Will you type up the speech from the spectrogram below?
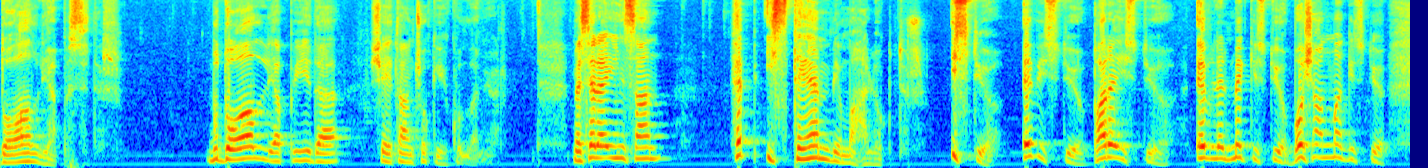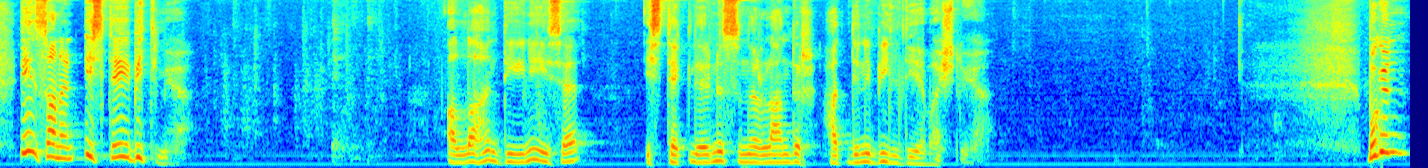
doğal yapısıdır. Bu doğal yapıyı da şeytan çok iyi kullanıyor. Mesela insan hep isteyen bir mahluktur. İstiyor, ev istiyor, para istiyor, evlenmek istiyor, boşanmak istiyor. İnsanın isteği bitmiyor. Allah'ın dini ise isteklerini sınırlandır, haddini bil diye başlıyor. Bugün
